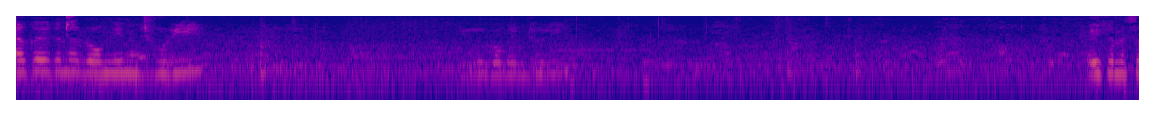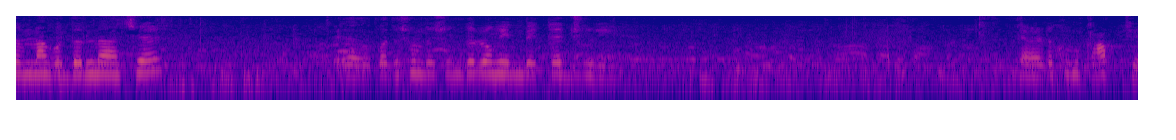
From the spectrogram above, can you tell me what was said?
এক এখানে রঙিন ঝুড়ি। রঙিন ঝুড়ি। এইখানে সব নাগরদোলনা আছে। কত সুন্দর সুন্দর রঙিন বেতের ঝুড়ি। জায়গাটা খুব কাঁপছে।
